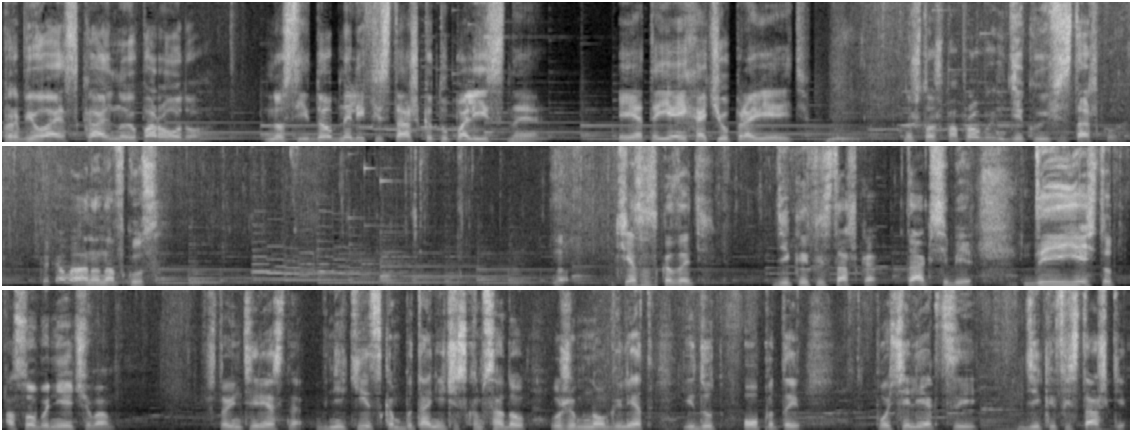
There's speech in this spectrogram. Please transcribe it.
пробивая скальную породу. Но съедобна ли фисташка туполистная? Это я и хочу проверить. Ну что ж, попробуем дикую фисташку. Какова она на вкус? Ну, честно сказать, дикая фисташка так себе. Да и есть тут особо нечего. Что интересно, в Никитском ботаническом саду уже много лет идут опыты по селекции дикой фисташки,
